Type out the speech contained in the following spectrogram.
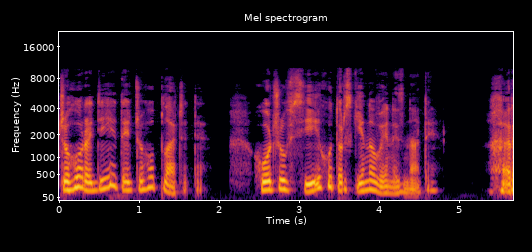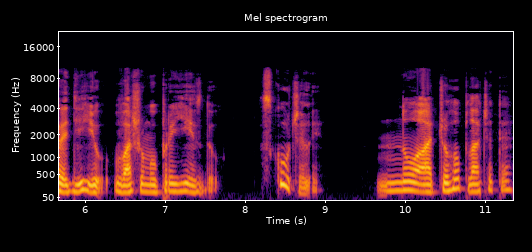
чого радієте і чого плачете. Хочу всі хуторські новини знати. Радію вашому приїзду. Скучили. Ну, а чого плачете?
